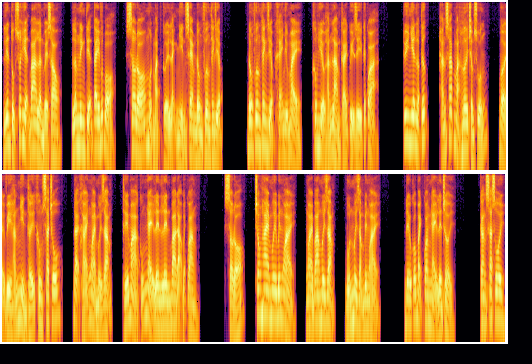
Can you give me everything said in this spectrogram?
Liên tục xuất hiện ba lần về sau, lâm ninh tiện tay vứt bỏ, sau đó một mặt cười lạnh nhìn xem đông phương thanh diệp. Đông phương thanh diệp khẽ nhữ mày, không hiểu hắn làm cái quỷ gì kết quả. Tuy nhiên lập tức, hắn sát mặt hơi chầm xuống, bởi vì hắn nhìn thấy không xa chỗ, đại khái ngoài mười dặm, thế mà cũng nhảy lên lên ba đạo bạch quang. Sau đó, trong hai mươi bên ngoài ngoài ba mươi dặm, bốn mươi dặm bên ngoài, đều có bạch quang nhảy lên trời. Càng xa xôi,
